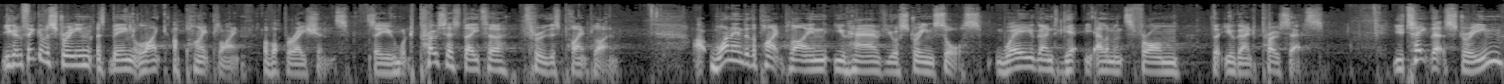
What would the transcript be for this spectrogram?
You can think of a stream as being like a pipeline of operations. So you want to process data through this pipeline. At one end of the pipeline, you have your stream source, where you're going to get the elements from that you're going to process. You take that stream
